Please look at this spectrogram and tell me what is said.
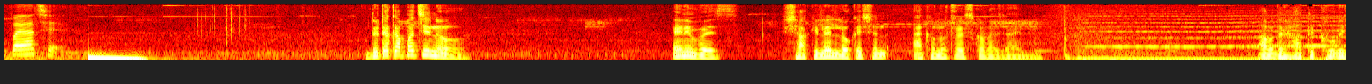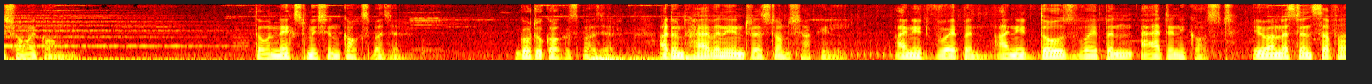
উপায় আছে? দুটা কাপাচিনো। এনিওয়েজ শাকিলের লোকেশন এখনও ট্রেস করা যায়নি। আমাদের হাতে খুবই সময় কম। তোমার next mission Cox's Bazar. Go to Cox's Bazar. I don't have any interest on Shakil I need weapon I need those weapon at any cost you understand Safa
